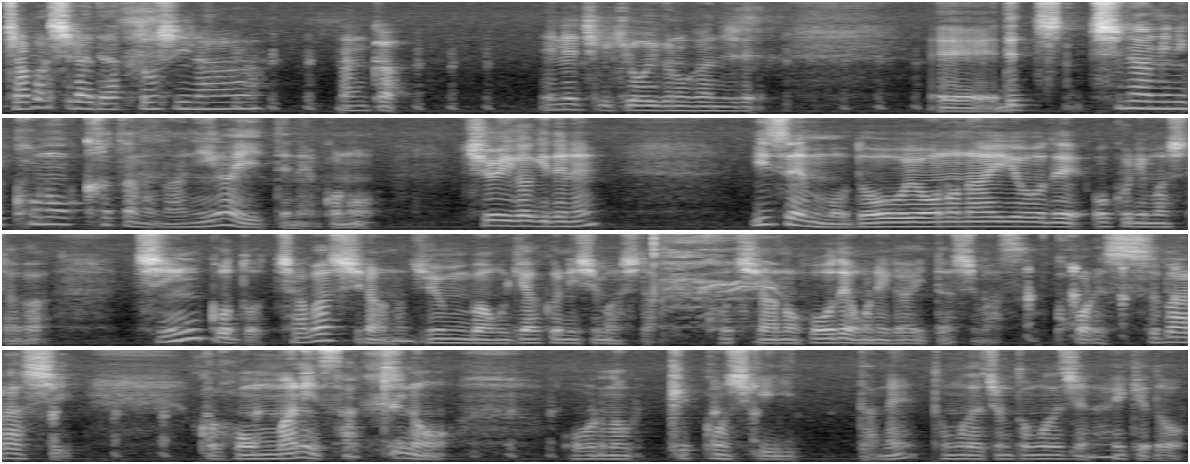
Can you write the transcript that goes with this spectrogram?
茶柱でやってほしいな。なんか NHK 教育の感じで。えーでちちなみにこの方の何がいいってねこの注意書きでね以前も同様の内容で送りましたがチンコと茶柱の順番を逆にしました。こちらの方でお願いいたします。これ素晴らしい。これほんまにさっきの俺の結婚式行ったね友達の友達じゃないけど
